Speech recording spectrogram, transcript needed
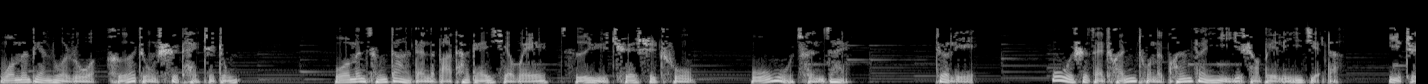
我们便落入何种事态之中？我们曾大胆的把它改写为词语缺失处，无物存在。这里，物是在传统的宽泛意义上被理解的，意指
